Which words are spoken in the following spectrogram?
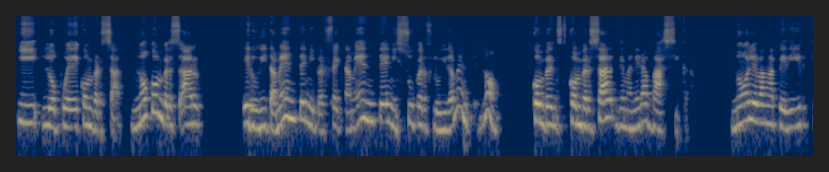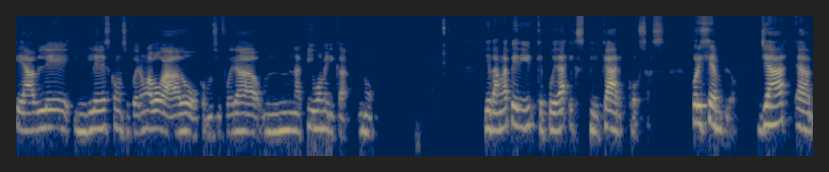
y lo puede conversar. No conversar eruditamente, ni perfectamente, ni superfluidamente, no. Conversar de manera básica. No le van a pedir que hable inglés como si fuera un abogado o como si fuera un nativo americano. No. Le van a pedir que pueda explicar cosas. Por ejemplo, ya ah,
